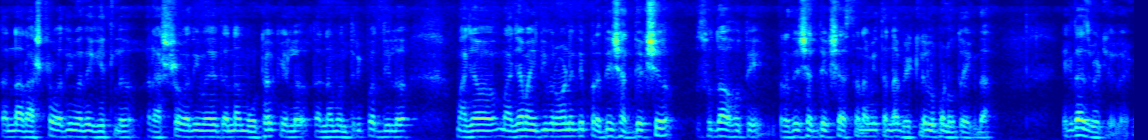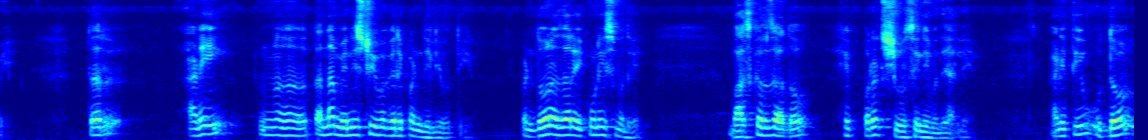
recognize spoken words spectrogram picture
त्यांना राष्ट्रवादीमध्ये घेतलं. राष्ट्रवादीमध्ये त्यांना मोठं केलं त्यांना मंत्रिपद दिलं. माझ्या माझ्या माहितीप्रमाणे ते प्रदेशाध्यक्षसुद्धा होते. प्रदेशाध्यक्ष असताना मी त्यांना भेटलेलो पण होतो एकदा. एकदाच भेटलेलो आहे मी. तर आणि त्यांना मिनिस्ट्री वगैरे पण दिली होती. पण दोन हजार एकोणीसमध्ये भास्कर जाधव हे परत शिवसेनेमध्ये आले. आणि ती उद्धव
